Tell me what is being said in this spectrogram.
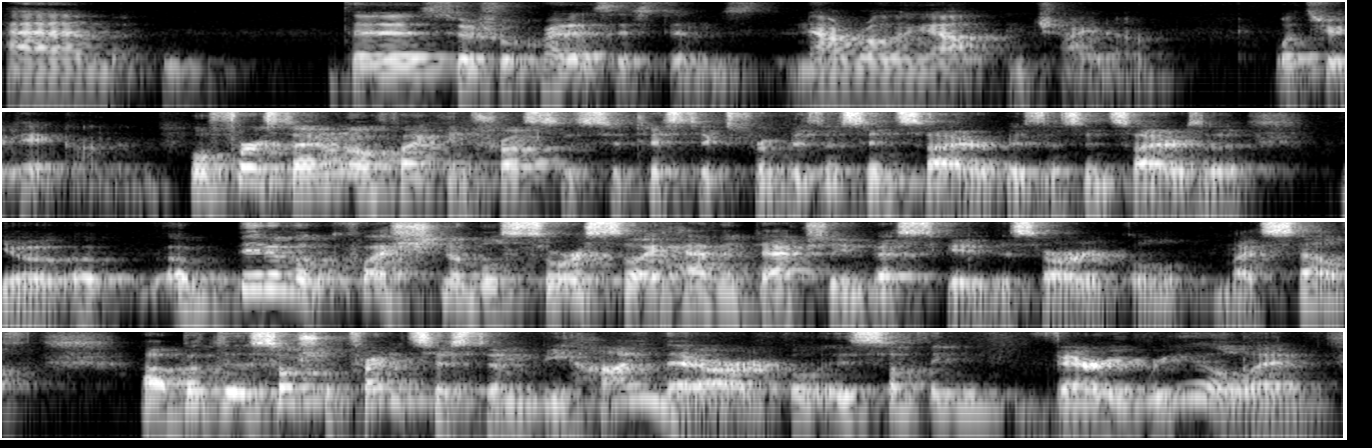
Um, the social credit systems now rolling out in China. What's your take on them? Well, first, I don't know if I can trust the statistics from Business Insider. Business Insider is a you know a, a bit of a questionable source, so I haven't actually investigated this article myself. Uh, but the social credit system behind that article is something very real and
